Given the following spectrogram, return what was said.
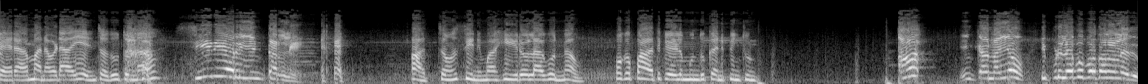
ఏరా మనవడా ఏం చదువుతున్నావు? సీనియర్ ఇంటర్లే. అచ్చం సినిమా హీరోలాగా ఉన్నావు ఒక పాతికేళ్ళ ముందు కనిపించు ఆ, ఇంకా నయ్యం ఇప్పుడు లేకపోతానో లేదు.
